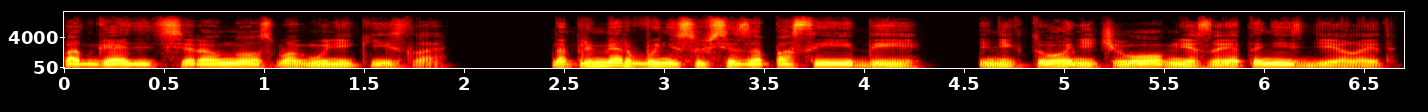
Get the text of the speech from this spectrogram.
Подгадить все равно смогу не кисло. Например, вынесу все запасы еды, и никто ничего мне за это не сделает.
